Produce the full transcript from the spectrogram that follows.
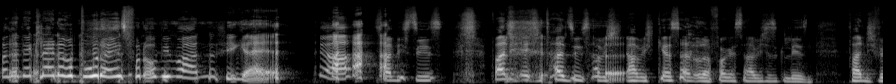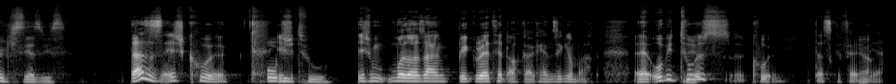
weil er der kleinere Bruder ist von Obi-Wan. Wie geil. Ja, fand ich süß. Fand ich echt total süß. Habe ich, hab ich gestern oder vorgestern habe ich das gelesen. Fand ich wirklich sehr süß. Das ist echt cool. Obi-2. Ich muss auch sagen, Big Red hätte auch gar keinen Sinn gemacht. Äh, Obi-2 Nee. ist cool. Das gefällt Ja. mir.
